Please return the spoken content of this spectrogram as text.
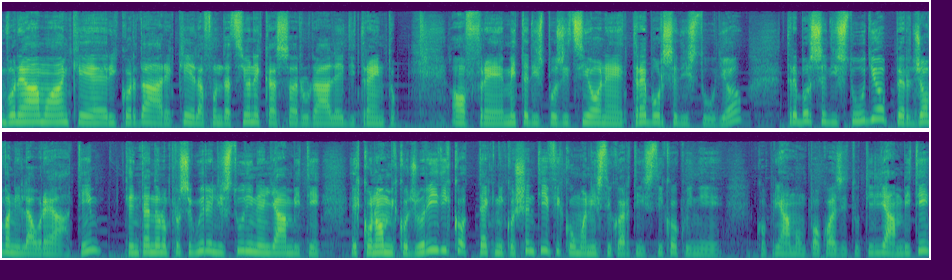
volevamo anche ricordare che la Fondazione Cassa Rurale di Trento offre, mette a disposizione tre borse di studio, tre borse di studio per giovani laureati che intendono proseguire gli studi negli ambiti economico-giuridico, tecnico-scientifico, umanistico-artistico, quindi copriamo un po' quasi tutti gli ambiti.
